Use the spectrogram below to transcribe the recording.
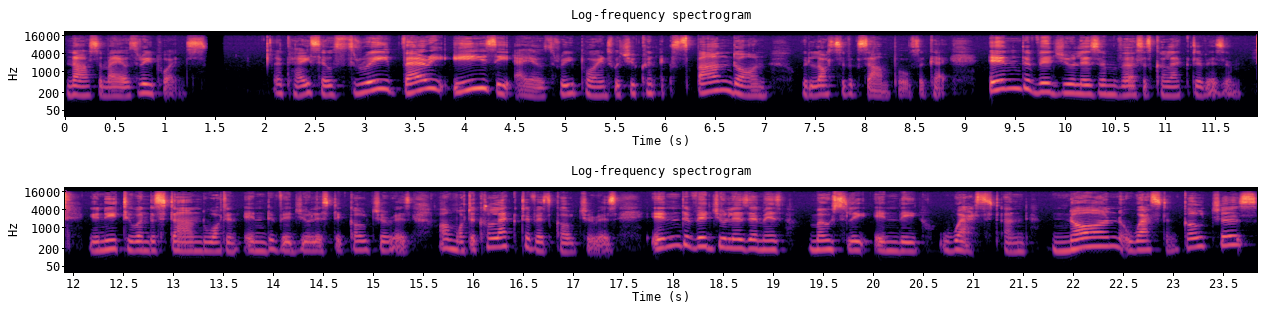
Now some AO3 points. Okay, so three very easy AO3 points which you can expand on with lots of examples. Okay, individualism versus collectivism. You need to understand what an individualistic culture is and what a collectivist culture is. Individualism is mostly in the West, and non Western cultures,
